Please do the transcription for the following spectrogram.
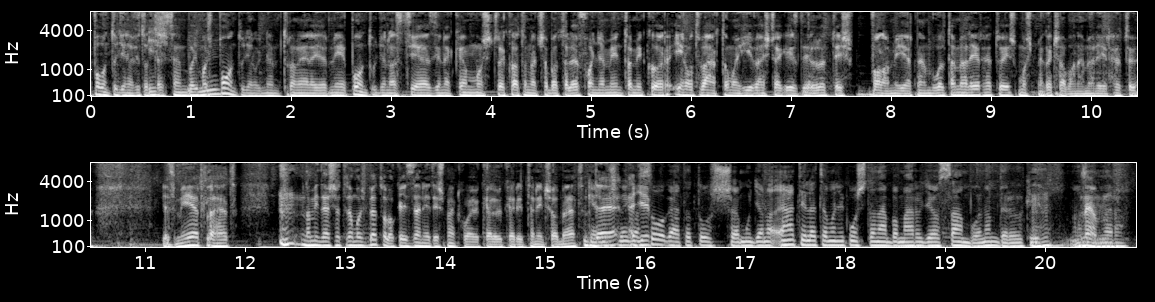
Pont ugyanaz jutott eszembe, hogy most mhm. pont ugyanúgy nem tudom elérni, pont ugyanazt jelzi nekem most Katona Csaba telefonja, mint amikor én ott vártam a hívást egész délelőtt, és valamiért nem voltam elérhető, és most meg a Csaba nem elérhető. Ez miért lehet? Na minden esetre most betolok egy zenét, és megpróbáljuk előkeríteni Csabát. Igen, de és még egyéb... a szolgáltatós sem ugyan, hát illetve mondjuk mostanában már ugye a számból nem derül ki. Uh-huh. Nem, a...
